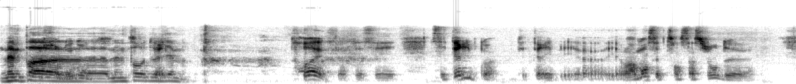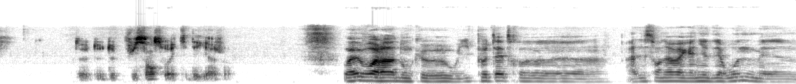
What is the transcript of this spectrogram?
Même pas, euh, même pas au deuxième. Ouais, c'est- c'est- terrible, quoi. C'est terrible. Et, euh, il y a vraiment cette sensation de, de, de, de puissance ouais, qui dégage. ouais. Ouais, voilà, donc euh, oui, peut-être euh, Adesanya va gagner des rounds, mais euh,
